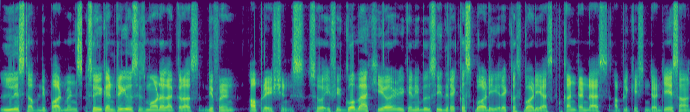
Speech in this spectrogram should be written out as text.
list of departments so you can reuse this model across different operations so if you go back here you can able to see the request body request body as content as application.json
